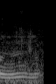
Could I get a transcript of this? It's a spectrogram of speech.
어, 여기.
